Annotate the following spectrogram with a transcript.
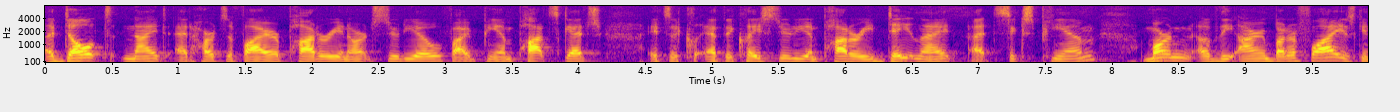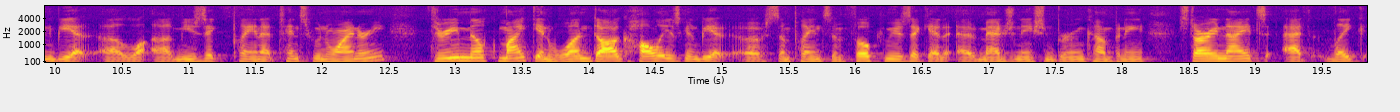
Adult Night at Hearts of Fire Pottery and Art Studio, 5 p.m. Pot Sketch. It's at the Clay Studio and Pottery Date Night at 6 p.m. Martin of the Iron Butterfly is going to be at uh, uh, music playing at Ten Spoon Winery. Three Milk Mike and One Dog Holly is going to be at uh, some playing some folk music at, at, Imagination Brewing Company. Starry Night at Lake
